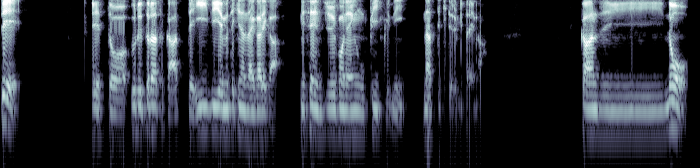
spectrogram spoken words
で、えっと、ウルトラとかあって EDM 的な流れが2015年をピークになってきてるみたいな感じの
